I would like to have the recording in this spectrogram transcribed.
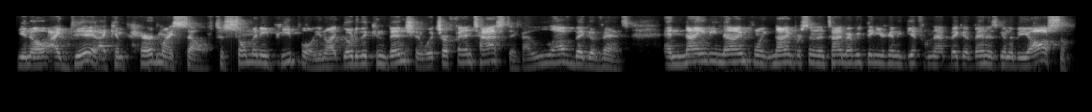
You know, I did. I compared myself to so many people. You know, I'd go to the convention, which are fantastic. I love big events, and ninety nine point nine percent of the time, everything you're going to get from that big event is going to be awesome.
